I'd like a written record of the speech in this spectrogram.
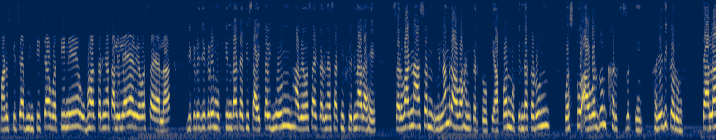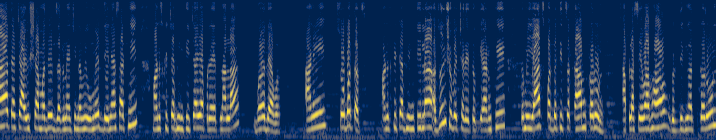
माणुसकीच्या भिंतीच्या वतीने उभा करण्यात आलेल्या या व्यवसायाला जिकडे जिकडे मुकिंदा त्याची सायकल घेऊन हा व्यवसाय करण्यासाठी फिरणार आहे सर्वांना असं विनम्र आवाहन करतो की आपण मुकिंदाकडून वस्तू आवर्जून खर्च खरेदी करून त्याला त्याच्या आयुष्यामध्ये जगण्याची नवी उमेद देण्यासाठी माणुसकीच्या भिंतीच्या या प्रयत्नाला बळ द्यावं. आणि सोबतच माणुसकीच्या भिंतीला अजून शुभेच्छा देतो की आणखी तुम्ही याच पद्धतीचं काम करून आपला सेवाभाव वृद्धिंगत करून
